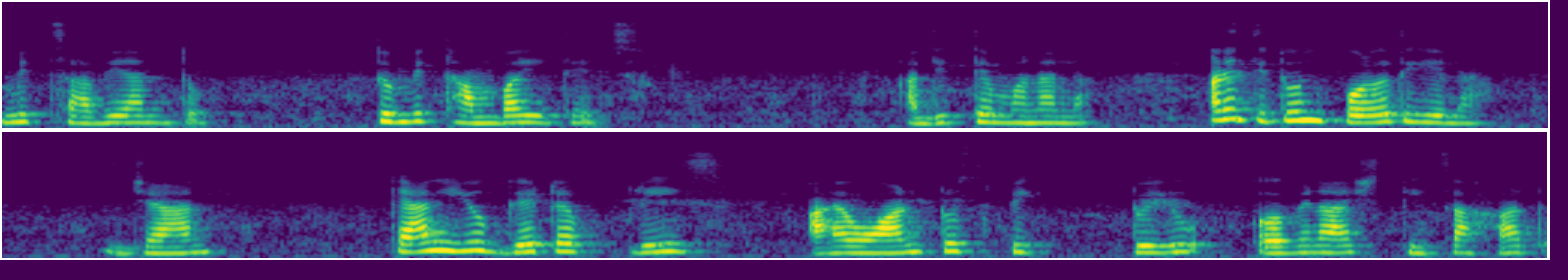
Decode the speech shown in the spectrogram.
मी चावी आणतो. तुम्ही थांबा इथेच. आदित्य म्हणाला आणि तिथून पळत गेला. जान can you get up please I want to speak to you Avinash तिचा हात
